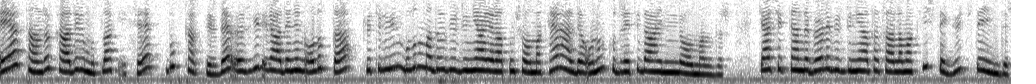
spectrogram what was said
eğer Tanrı kadir mutlak ise bu takdirde özgür iradenin olup da kötülüğün bulunmadığı bir dünya yaratmış olmak herhalde onun kudreti dahilinde olmalıdır. Gerçekten de böyle bir dünya tasarlamak hiç de güç değildir.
